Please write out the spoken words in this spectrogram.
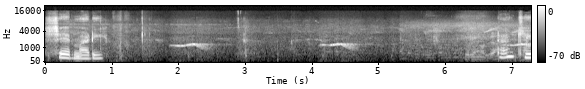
ಶೇರ್ ಮಾಡಿ. Thank you.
